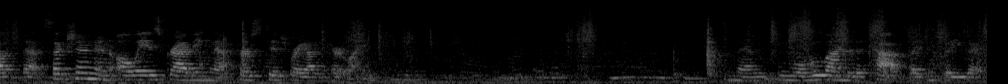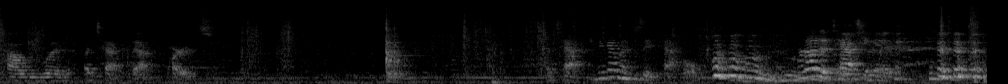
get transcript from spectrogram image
up that section and always grabbing that first stitch right on the hairline. And then we will move on to the top, so I can show you guys how we would attack that part. Attack, I think I meant to say tackle. We're not attacking it.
